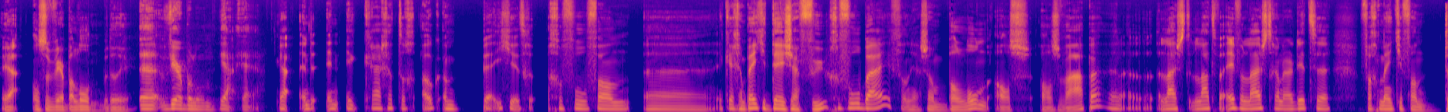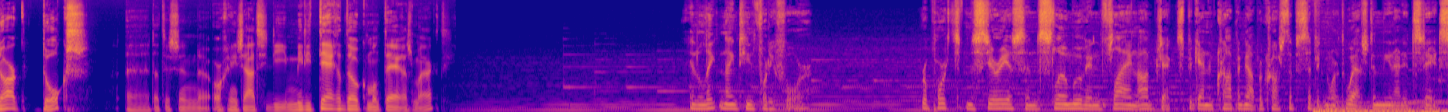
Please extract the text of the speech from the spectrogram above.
Ja, onze weerballon bedoel je. Eh, weerballon, ja, ja, ja. Ja, en, en ik krijg er toch ook een beetje het ge- gevoel van... eh, ik kreeg een beetje déjà vu gevoel bij. Van ja, zo'n ballon als, als wapen. Eh, luister, laten we even luisteren naar dit eh, fragmentje van Dark Dogs. Dat is een organisatie die militaire documentaires maakt. In late 1944, reports of mysterious and slow moving flying objects began cropping up across the Pacific Northwest in the United States.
